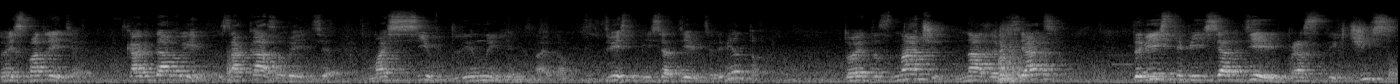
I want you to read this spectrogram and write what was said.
То есть, смотрите, когда вы заказываете массив длины, я не знаю, там 259 элементов, то это значит, надо взять 259 простых чисел,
